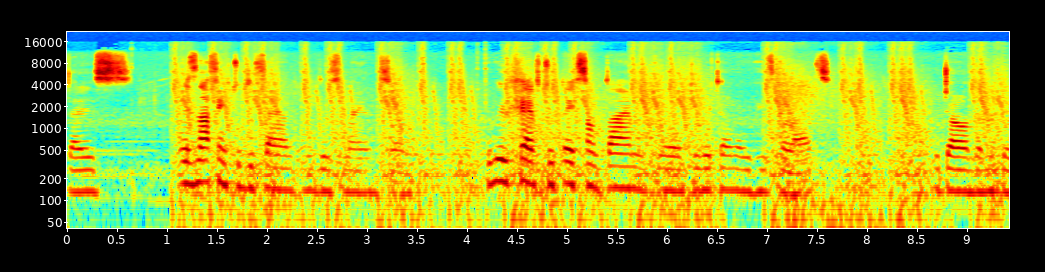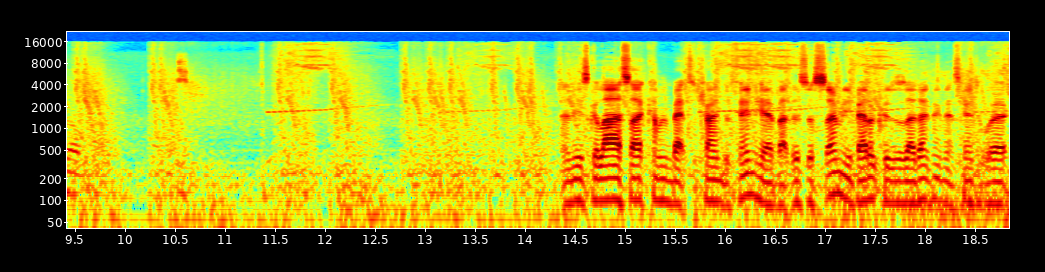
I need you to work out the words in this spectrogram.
There is there is nothing to defend in this main, so he will have to take some time uh, to return with his Goliaths, which are on the middle And these Goliaths are coming back to try and defend here, but there's just so many battle cruisers, I don't think that's going to work.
